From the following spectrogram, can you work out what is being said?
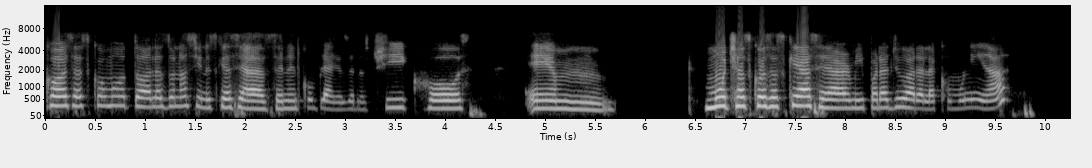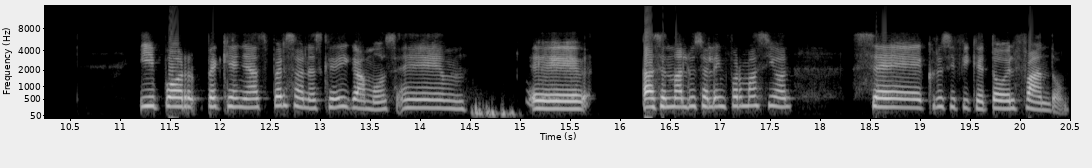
cosas como todas las donaciones que se hacen en el cumpleaños de los chicos, em, muchas cosas que hace Army para ayudar a la comunidad y por pequeñas personas que digamos em, eh, hacen mal uso de la información, se crucifique todo el fandom.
